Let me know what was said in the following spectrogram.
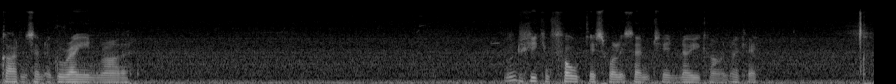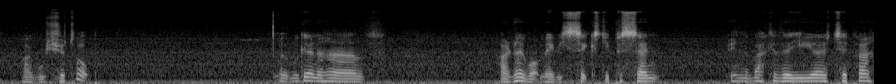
Garden centre grain, rather. I wonder if you can fold this while it's empty. No, you can't. Okay. I will shut up. But we're going to have, I don't know what, maybe 60% in the back of the uh, tipper.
